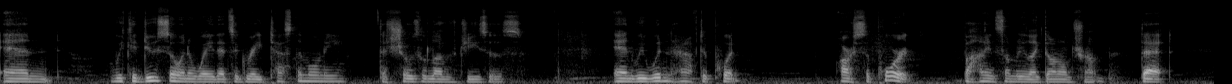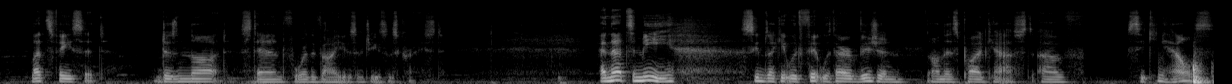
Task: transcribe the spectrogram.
And we could do so in a way that's a great testimony, that shows the love of Jesus, and we wouldn't have to put our support behind somebody like Donald Trump that, let's face it, does not stand for the values of Jesus Christ. And that to me seems like it would fit with our vision on this podcast of seeking health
